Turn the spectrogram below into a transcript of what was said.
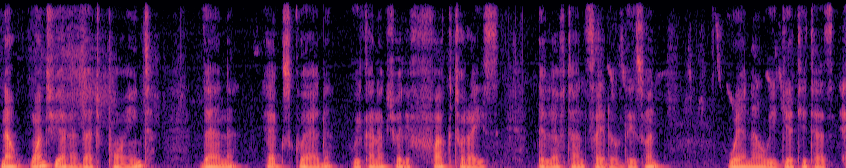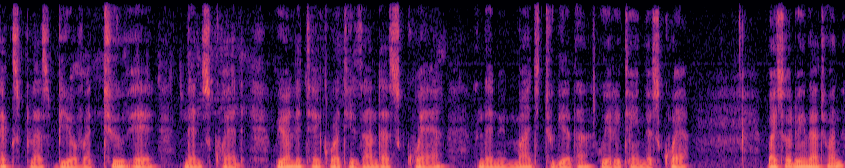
Now, once we are at that point, then x squared, we can actually factorize the left-hand side of this one, where now we get it as x plus b over 2a, then squared. We only take what is under square, and then we merge together, we retain the square. By so doing that one,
